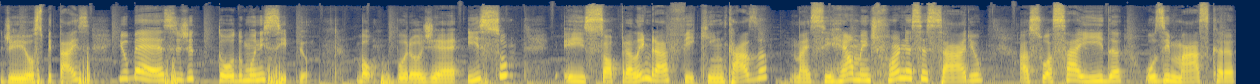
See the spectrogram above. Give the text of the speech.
de hospitais e UBS de todo o município. Bom, por hoje é isso. E só para lembrar, fique em casa, mas se realmente for necessário a sua saída, use máscara,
